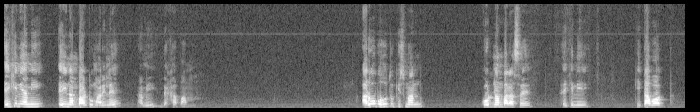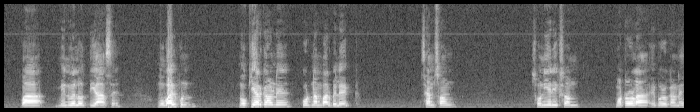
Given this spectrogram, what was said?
এইখিনি আমি এই নাম্বাৰটো মাৰিলে আমি দেখা পাম। আৰু বহুতো কিছুমান কোড নাম্বাৰ আছে সেইখিনি কিতাপত বা মেনুৱেলত দিয়া আছে। মোবাইল ফোন নকিয়াৰ কাৰণে কোড নাম্বাৰ বেলেগ চেমচং ছনী এৰিকচন মটৰলা এইবোৰৰ কাৰণে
